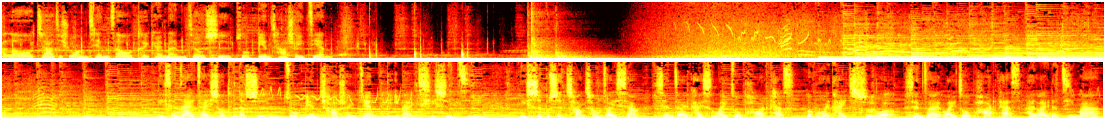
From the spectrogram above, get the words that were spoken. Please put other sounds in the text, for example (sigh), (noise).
Hello，只要继续往前走，推开门就是左边茶水间。你现在在收听的是《左边茶水间》第一百七十集。你是不是常常在想，现在开始来做 Podcast 会不会太迟了？现在来做 Podcast 还来得及吗？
